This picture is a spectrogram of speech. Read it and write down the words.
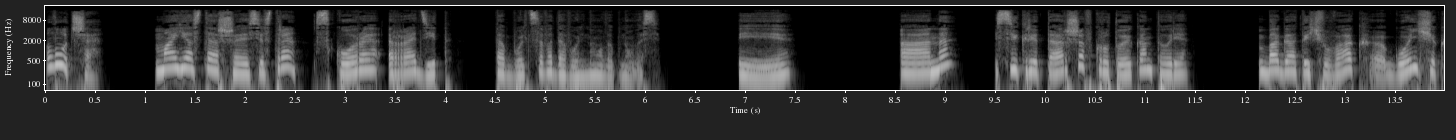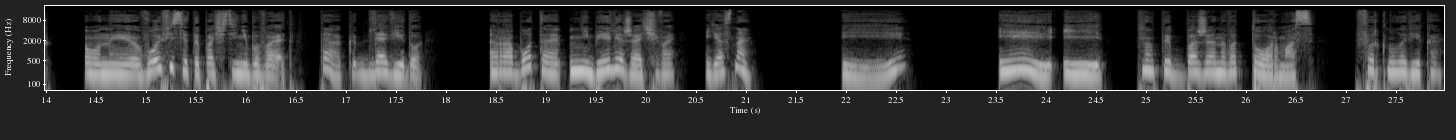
Лучше. Моя старшая сестра скоро родит. Тобольцева довольно улыбнулась. И? А она секретарша в крутой конторе. Богатый чувак, гонщик. Он и в офисе-то почти не бывает. Так, для виду. Работа не бей лежачего, ясно? И? И, и... Ну ты, Баженова, тормоз, фыркнула Вика.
